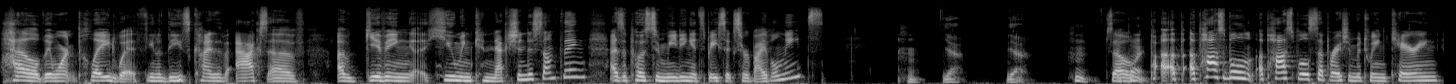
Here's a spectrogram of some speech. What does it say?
held, they weren't played with. You know, these kinds of acts of of giving human connection to something as opposed to meeting its basic survival needs. Yeah, yeah. Hmm. So a, a, possible a possible separation between caring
